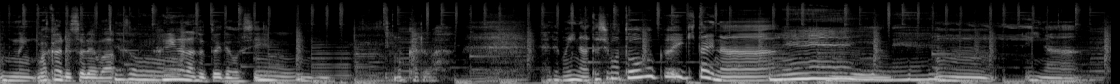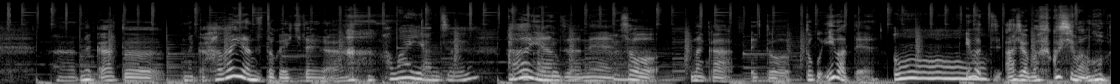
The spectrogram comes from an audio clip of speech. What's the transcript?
うんわ、かるそれは。振り仮名振っといてほしい。うん。うん。わかるわ。いやでもいいな。私も東北行きたいな。ねえ、うん。いいよね。うん。いいなあなんかあとなんかハワイアンズとか行きたいな。ハワイアンズ？ハワイアンズはね、うん。そう。なんかえっとどこ？岩手？岩手？あじゃあまあ福島ごめ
